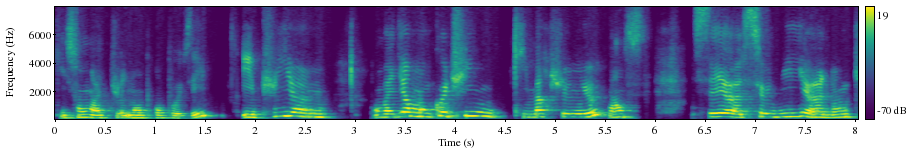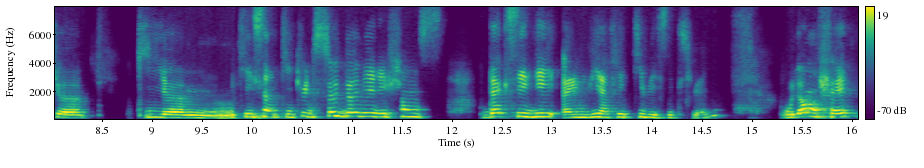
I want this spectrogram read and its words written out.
qui sont actuellement proposées. Et puis, on va dire mon coaching qui marche mieux, c'est celui donc qui, qui s'intitule Se donner les chances d'accéder à une vie affective et sexuelle, où là, en fait,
